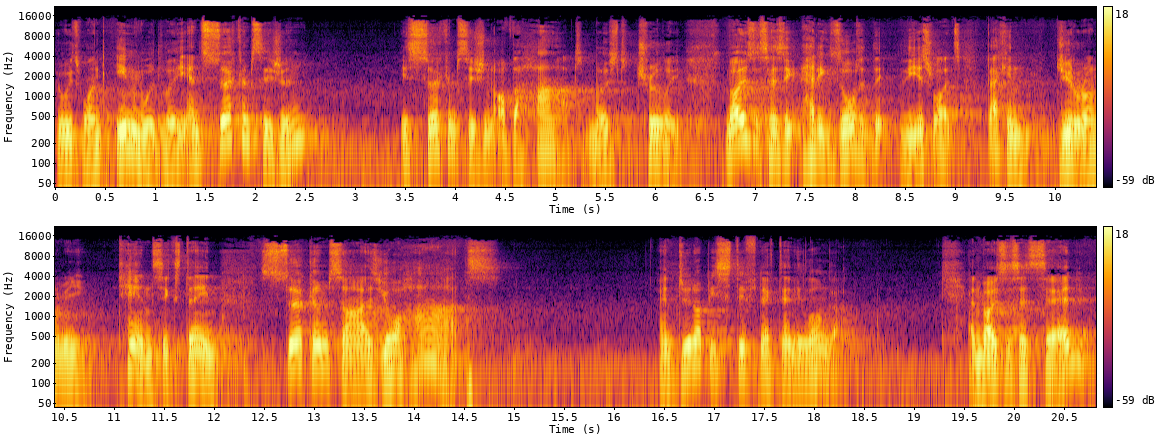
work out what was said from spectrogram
who is one inwardly, and circumcision is circumcision of the heart, most truly. Moses has, had exhorted the, the Israelites back in Deuteronomy 10 16 circumcise your hearts and do not be stiff necked any longer. And Moses had said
